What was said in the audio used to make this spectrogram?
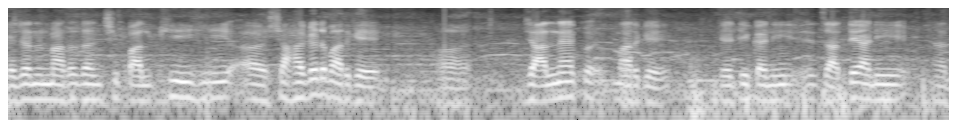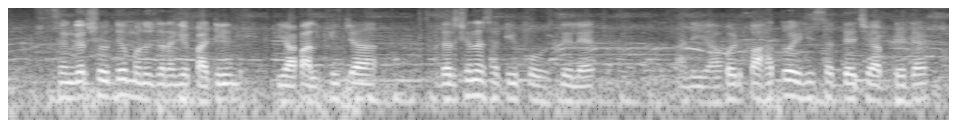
गजानन महाराजांची पालखी ही शहागड मार्गे जालन्याक जालन्या मार्गे या ठिकाणी जाते आणि संघर्षोद्योग मनोजरांगे पाटील या पालखीच्या दर्शनासाठी पोहोचलेले आहेत. आणि आपण पाहतोय ही सध्याची अपडेट आहे.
